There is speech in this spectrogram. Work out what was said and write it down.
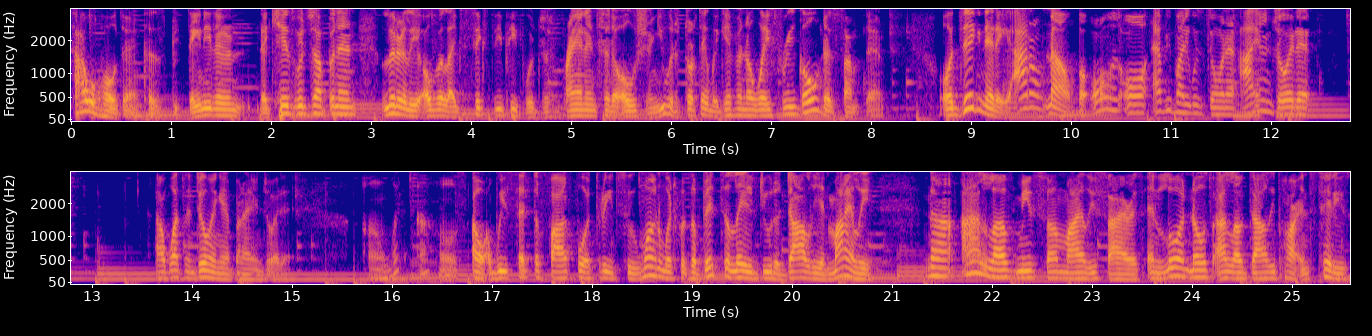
towel holder because they needed the kids were jumping in. Literally over like 60 people just ran into the ocean. You would have thought they were giving away free gold or something. Or dignity. I don't know. But all in all everybody was doing it. I enjoyed it. I wasn't doing it but i enjoyed it. Um, what else? Oh we set the 54321 which was a bit delayed due to dolly and miley. Now i love me some miley cyrus. And lord knows i love dolly parton's titties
